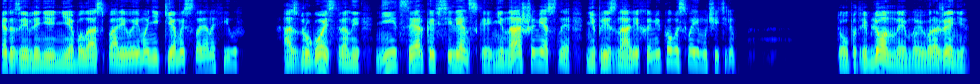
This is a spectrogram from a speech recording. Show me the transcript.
это заявление не было оспариваемо никем из славянофилов, а с другой стороны, ни церковь вселенская, ни наша местная не признали Хомякова своим учителем. То употребленное мною выражение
